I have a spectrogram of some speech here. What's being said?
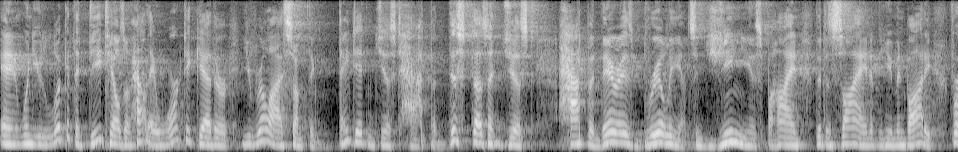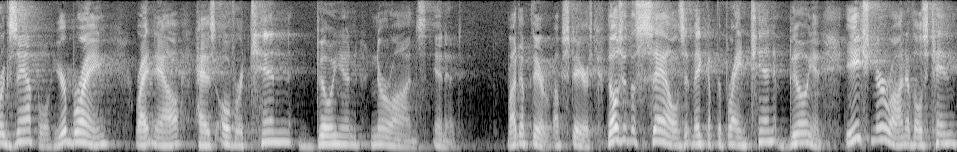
And when you look at the details of how they work together, you realize something. They didn't just happen. This doesn't just happen. There is brilliance and genius behind the design of the human body. For example, your brain right now has over 10 billion neurons in it. Right up there, upstairs. Those are the cells that make up the brain 10 billion. Each neuron of those 10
